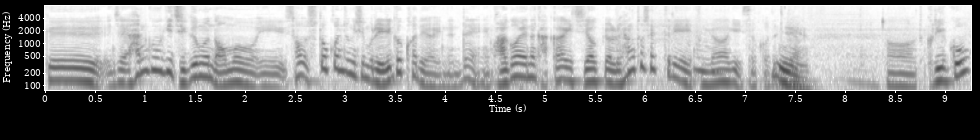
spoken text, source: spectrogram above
그 이제 한국이 지금은 너무 이 서- 수도권 중심으로 일극화되어 있는데 과거에는 각각의 지역별로 향토색들이 분명하게 있었거든요. 예. 어 그리고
